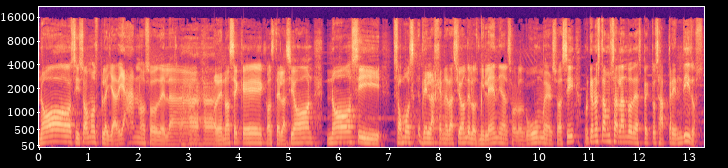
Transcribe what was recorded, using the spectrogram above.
No si somos pleyadianos o de la Ajá, ajá. o de no sé qué constelación, no si somos de la generación de los millennials o los boomers o así, porque no estamos hablando de aspectos aprendidos,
